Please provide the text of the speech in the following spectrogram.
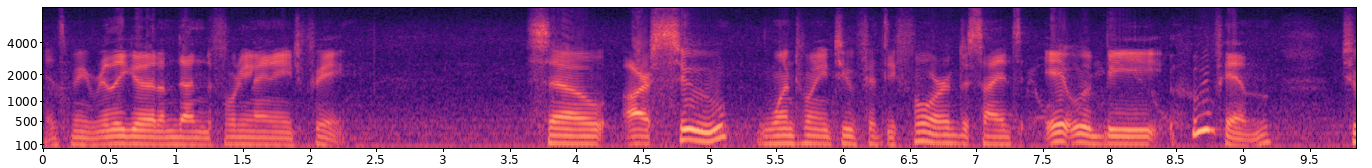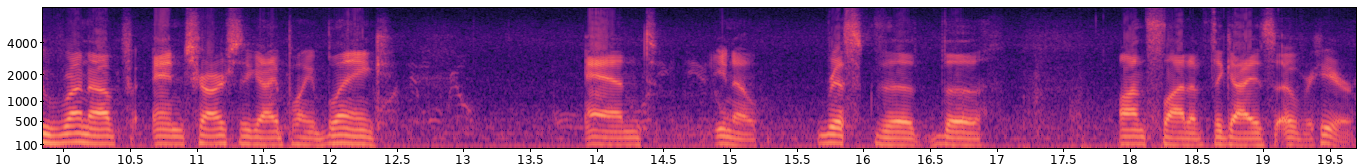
hits me really good, I'm down to 49 HP. So our Sioux 12254 decides it would behoove him to run up and charge the guy point blank and you know risk the the onslaught of the guys over here.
